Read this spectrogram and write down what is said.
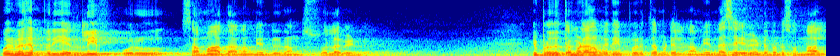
ஒரு மிகப்பெரிய ரிலீஃப் ஒரு சமாதானம் என்று நாம் சொல்ல வேண்டும். இப்பொழுது தமிழகம் இதை பொறுத்த மட்டில் நாம் என்ன செய்ய வேண்டும் என்று சொன்னால்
